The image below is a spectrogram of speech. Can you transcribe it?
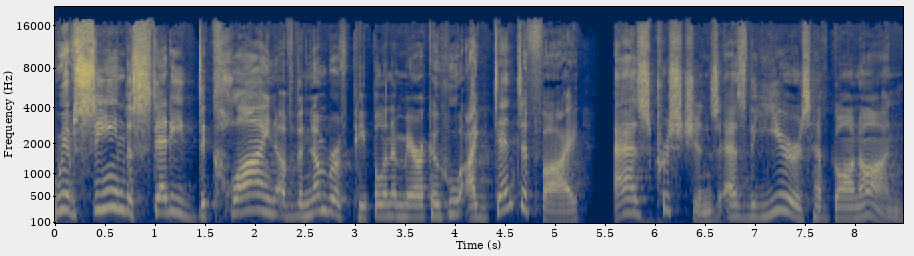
We have seen the steady decline of the number of people in America who identify as Christians as the years have gone on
